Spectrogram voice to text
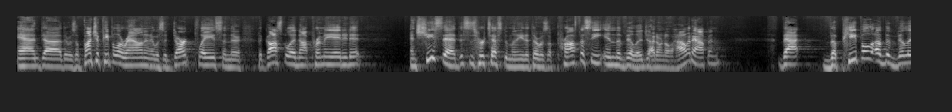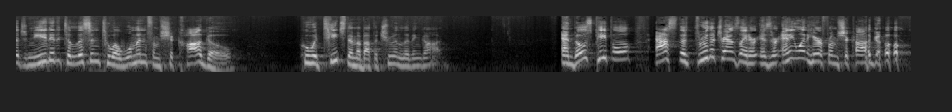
And uh, there was a bunch of people around, and it was a dark place, and there, the gospel had not permeated it. And she said, this is her testimony, that there was a prophecy in the village. I don't know how it happened, that the people of the village needed to listen to a woman from Chicago who would teach them about the true and living God. And those people asked the, through the translator, Is there anyone here from Chicago?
